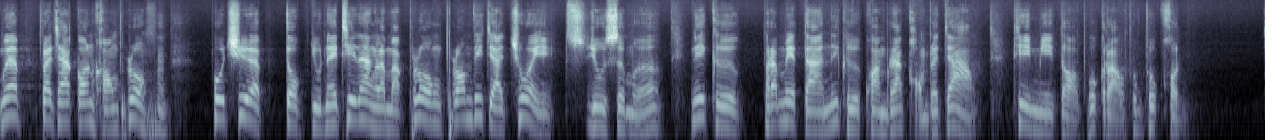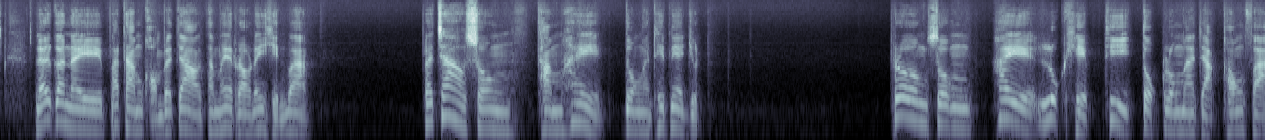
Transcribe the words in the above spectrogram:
เมื่อประชากรของพระองค์ผู้เชื่อตกอยู่ในที่นั่งละหมักพระองค์พร้อมที่จะช่วยอยู่เสมอ นี่คือพระเมตตานี่คือความรักของพระเจ้าที่มีต่อพวกเราทุกๆคน แล้วก็ในพระธรรมของพระเจ้าทำให้เราได้เห็นว่า พระเจ้าทรงทำให้ดวงอาทิตย์เนี่ยหยุด พระองค์ทรง ให้ลูกเห็บที่ตกลงมาจากท้องฟ้า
